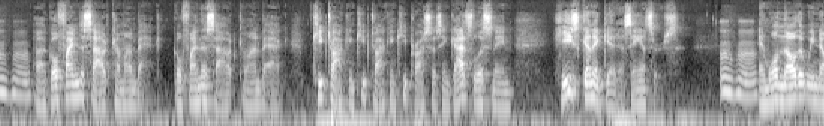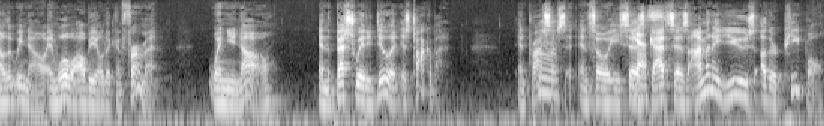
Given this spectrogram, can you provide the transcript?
Mm-hmm. Uh, go find this out. Come on back. Go find this out. Come on back keep talking, keep talking, keep processing. God's listening. He's going to get us answers. Mm-hmm. And we'll know that we know that we know, and we'll all be able to confirm it when you know. And the best way to do it is talk about it and process mm. it. And so he says, yes. God says, I'm going to use other people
